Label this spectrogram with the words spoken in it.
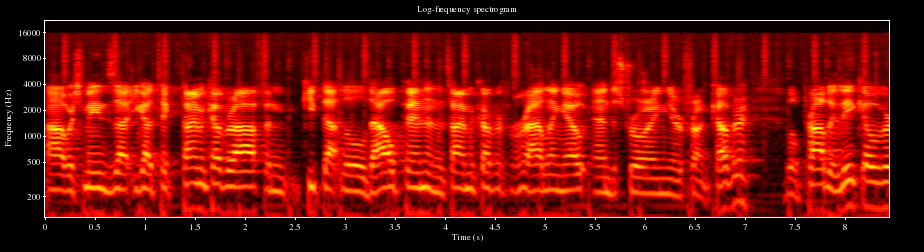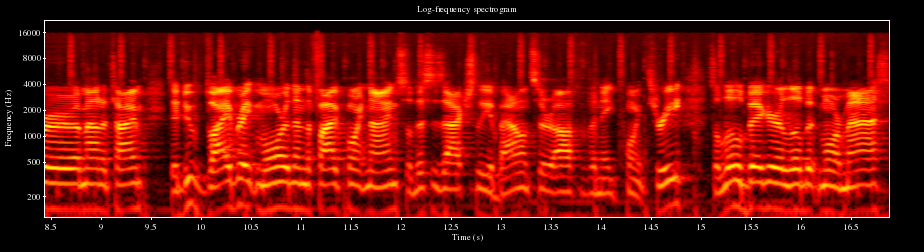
uh, which means that you gotta take the timing cover off and keep that little dowel pin and the timing cover from rattling out and destroying your front cover. They'll probably leak over amount of time. They do vibrate more than the 5.9, so this is actually a balancer off of an 8.3. It's a little bigger, a little bit more mass,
